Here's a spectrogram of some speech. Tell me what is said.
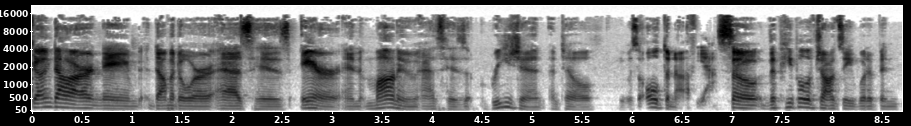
Gangadhar named Damodar as his heir and Manu as his regent until he was old enough. Yeah. So the people of Jhansi would have been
